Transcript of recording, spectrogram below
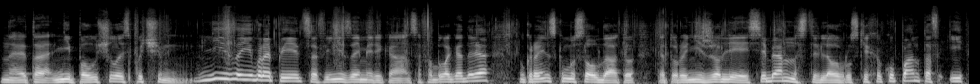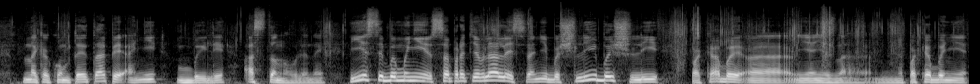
это не получилось. Почему? Не из-за европейцев и не из-за американцев, а благодаря украинскому солдату, который, не жалея себя, настрелял в русских оккупантов и на каком-то этапе они были остановлены. Если бы мы не сопротивлялись, они бы шли бы, шли, пока бы, э, я не знаю, пока бы не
